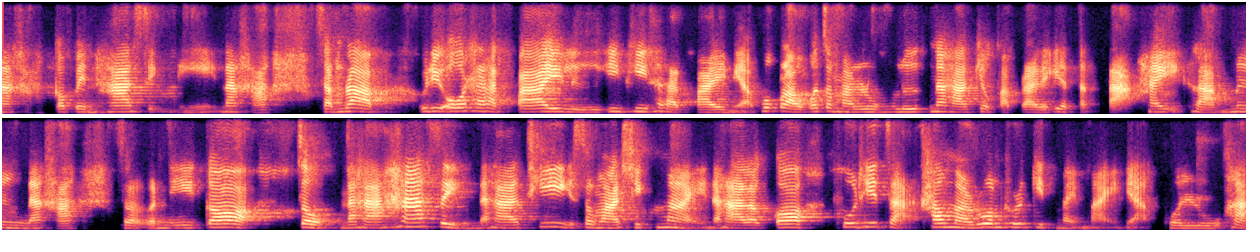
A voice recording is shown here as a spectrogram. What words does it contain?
นะคะ ก็เป็น 5 สิ่งนี้นะคะสำหรับวิดีโอถัดไปหรือ EP ถัดไปเนี่ยพวกเราก็จะมาลงลึกนะคะ เกี่ยวกับรายละเอียดต่างๆ ให้อีกครั้งหนึ่งนะคะสำหรับวันนี้ก็จบนะคะ 5 สิ่งนะคะที่สมาชิกใหม่นะคะ แล้วก็ผู้ที่จะเข้ามาร่วมธุรกิจใหม่ๆเนี่ยควรรู้ค่ะ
